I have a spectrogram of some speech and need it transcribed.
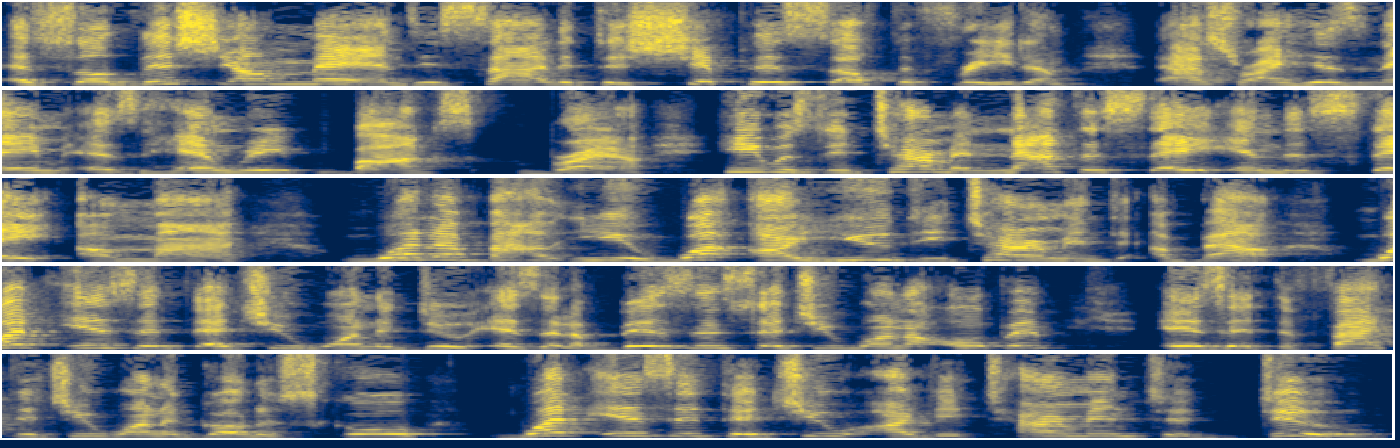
And so this young man decided to ship himself to freedom. That's right. His name is Henry Box Brown. He was determined not to stay in the state of mind. What about you? What are you determined about? What is it that you want to do? Is it a business that you want to open? Is it the fact that you want to go to school? What is it that you are determined to do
